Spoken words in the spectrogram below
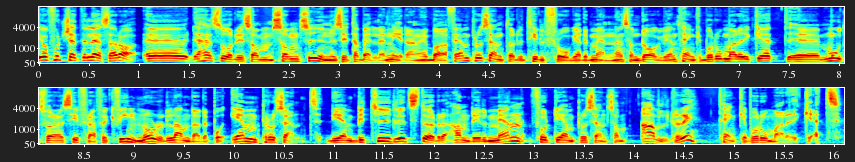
jag fortsätter läsa då. Eh, det här står det som, som synes i tabellen nedan. Är bara 5% av de tillfrågade männen som dagligen tänker på romarriket. Eh, motsvarande siffra för kvinnor landade på 1%. Det är en betydligt större andel män, 41% som aldrig tänker på romarriket.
